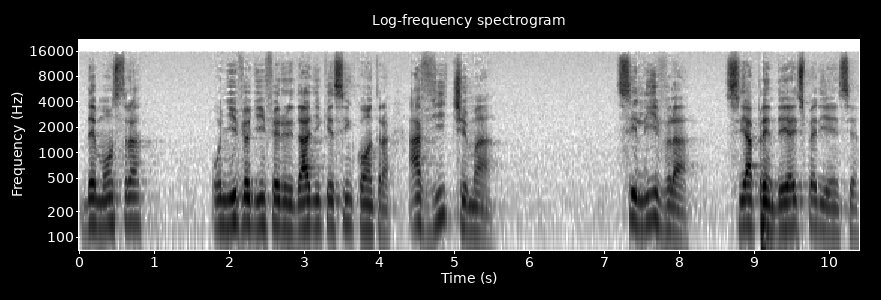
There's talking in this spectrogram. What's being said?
demonstra o nível de inferioridade em que se encontra. A vítima se livra se aprender a experiência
